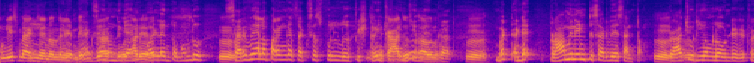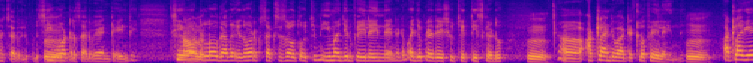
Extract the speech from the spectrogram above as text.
ఇంగ్లీష్ మ్యాగజైన్ ఉందిలేండి. మ్యాగజైన్ ఉంది కానీ వాళ్ళు ఇంత ముందు సర్వేల పరంగా సక్సెస్ఫుల్ హిస్టరీ కాదు. బట్ అంటే ప్రామినెంట్ సర్వేస్ అంటాం. ప్రాచుర్యంలో ఉండేటటువంటి సర్వేలు. ఇప్పుడు సీ వాటర్ సర్వే అంటే ఏంటి? సీ వాటర్లో గత ఇదివరకు సక్సెస్ అవుతూ వచ్చింది. ఈ మధ్యన ఫెయిల్ అయింది ఏంటంటే మధ్యప్రదేశ్ ఛత్తీస్గఢ్ అట్లాంటి వాటిట్లో ఫెయిల్ అయింది. అట్లాగే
